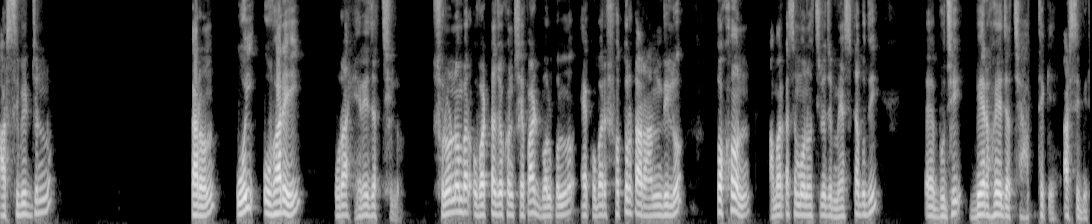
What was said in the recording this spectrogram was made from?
আরসিবির জন্য। কারণ ওই ওভারেই ওরা হেরে যাচ্ছিল। ষোলো নম্বর ওভারটা যখন শেপার্ড বল করল, এক ওভারে সতেরোটা রান দিল, তখন আমার কাছে মনে হচ্ছিল যে ম্যাচটা বুঝি বুঝি বের হয়ে যাচ্ছে হাত থেকে আরসিবির।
